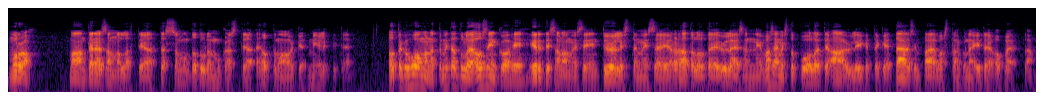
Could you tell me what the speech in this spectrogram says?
Moro, mä oon Tere Sammanlahti ja tässä on mun totuudenmukaiset ja ehdottoman oikeat mielipiteet. Oletteko huomannut, että mitä tulee osinkoihin, irtisanomisiin, työllistämiseen ja rahatalouteen yleensä, niin vasemmistopuolueet ja AY-liike tekee täysin päinvastoin kuin ne itse opettaa.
